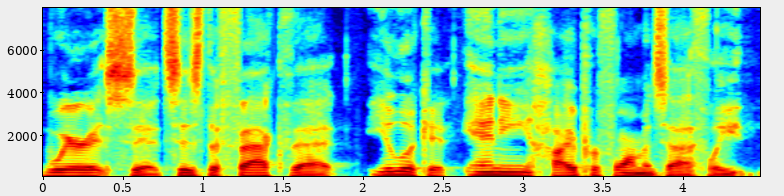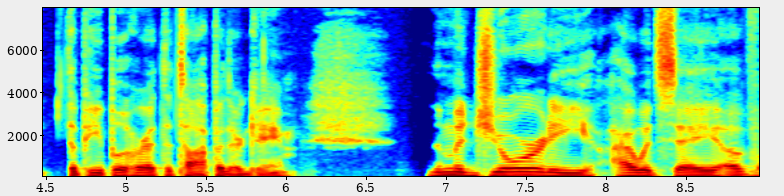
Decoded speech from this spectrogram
where it sits is the fact that you look at any high performance athlete, the people who are at the top of their game. The majority, I would say, of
